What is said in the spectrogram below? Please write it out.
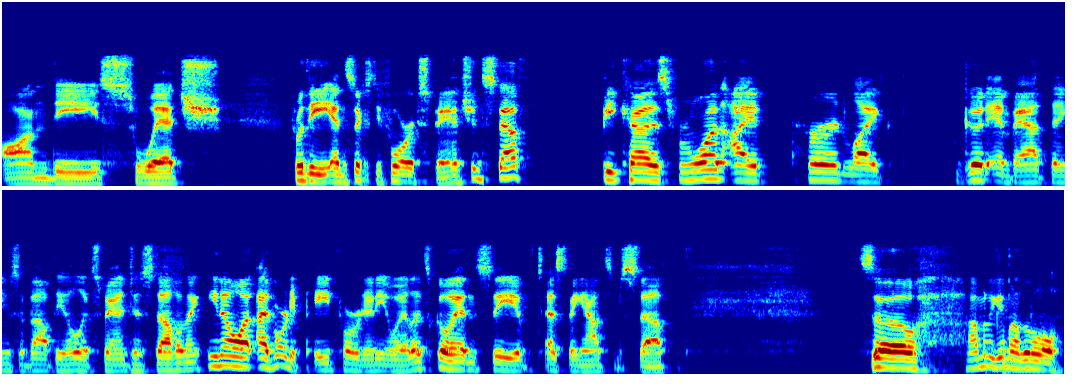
on the Switch for the N64 expansion stuff. Because for one, I've heard like good and bad things about the whole expansion stuff. I'm like, you know what? I've already paid for it anyway. Let's go ahead and see if testing out some stuff. So I'm gonna get my little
